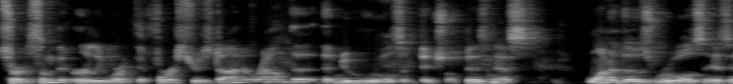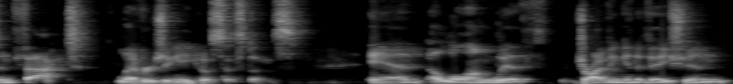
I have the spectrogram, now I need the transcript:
sort of some of the early work that Forrester's done around the, the new rules of digital business, one of those rules is in fact leveraging ecosystems. And along with driving innovation,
